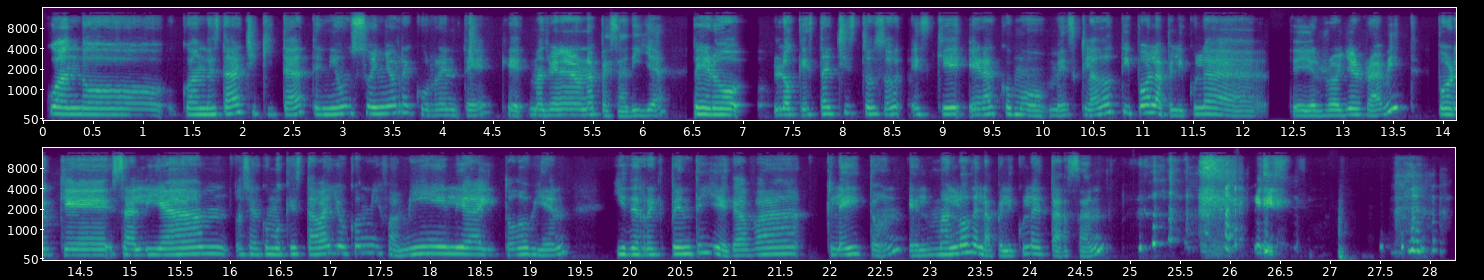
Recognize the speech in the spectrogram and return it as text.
cuando, cuando estaba chiquita tenía un sueño recurrente, que más bien era una pesadilla, pero lo que está chistoso es que era como mezclado tipo la película de Roger Rabbit, porque salía, mm, o sea, como que estaba yo con mi familia y todo bien, y de repente llegaba Clayton, el malo de la película de Tarzán,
